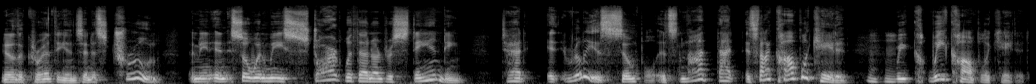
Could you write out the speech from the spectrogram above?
you know, the Corinthians. And it's true. I mean, and so when we start with that understanding, Ted, it really is simple. It's not that, it's not complicated. Mm-hmm. We, we complicate it.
